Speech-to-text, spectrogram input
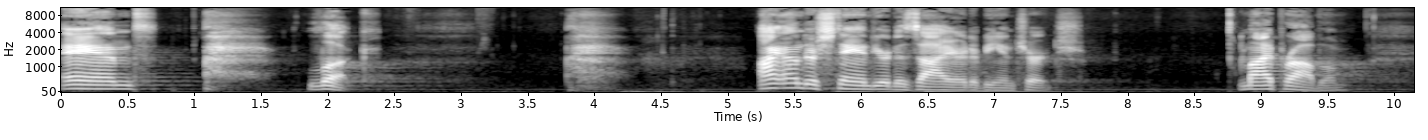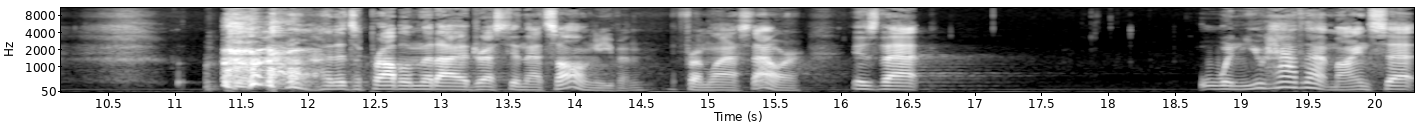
And look, I understand your desire to be in church. My problem, and it's a problem that I addressed in that song, even from last hour, is that when you have that mindset,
